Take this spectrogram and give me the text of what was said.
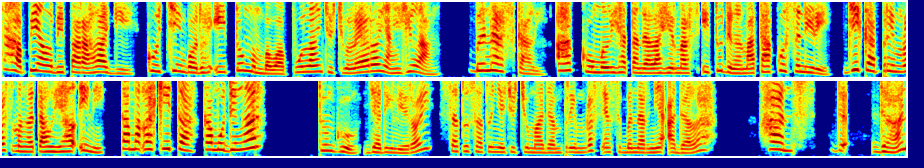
tapi yang lebih parah lagi, kucing bodoh itu membawa pulang cucu Lero yang hilang. Benar sekali. Aku melihat tanda lahir Mars itu dengan mataku sendiri. Jika Primrose mengetahui hal ini, tamatlah kita. Kamu dengar? Tunggu, jadi Leroy satu-satunya cucu Madam Primrose yang sebenarnya adalah Hans. D dan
